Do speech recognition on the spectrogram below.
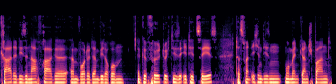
gerade diese Nachfrage ähm, wurde dann wiederum gefüllt durch diese ETCs. Das fand ich in diesem Moment ganz spannend.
